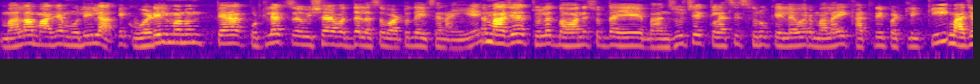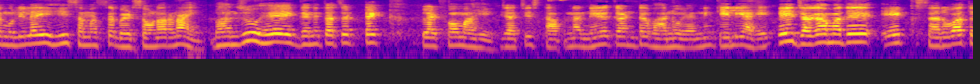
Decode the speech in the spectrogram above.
मला माझ्या मुलीला एक वडील म्हणून त्या कुठल्याच विषयाबद्दल असं वाटू द्यायचं नाहीये. तर माझ्या चुलत भावाने सुद्धा हे भांजूचे क्लासेस सुरू केल्यावर मलाही खात्री पटली की माझ्या मुलीलाही ही समस्या भेडसावणार नाही. भांजू हे एक गणिताचं टेक प्लॅटफॉर्म आहे ज्याची स्थापना निळकंठ भानू यांनी केली आहे. हे जगामध्ये एक सर्वात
